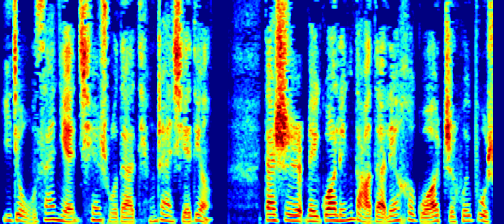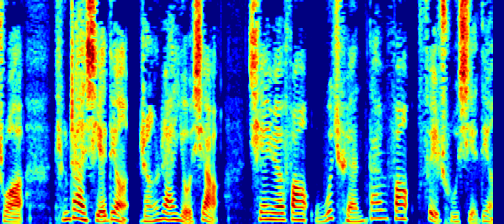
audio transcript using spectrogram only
一九五三年签署的停战协定，但是美国领导的联合国指挥部说，停战协定仍然有效，签约方无权单方废除协定。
